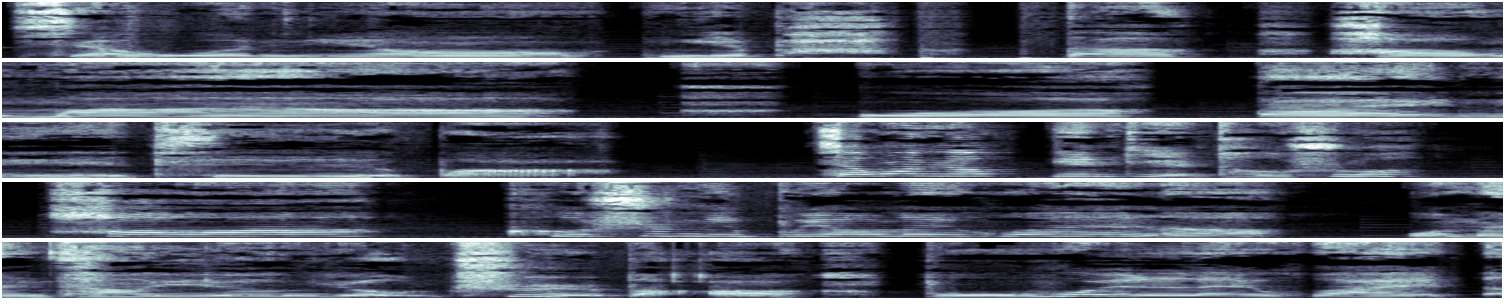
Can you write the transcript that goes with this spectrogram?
小蜗牛，你爬的好慢啊，我带你去吧。”小蜗牛点点头说：“好啊，可是你不要累坏了，我们苍蝇有翅膀，不会累坏的。”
